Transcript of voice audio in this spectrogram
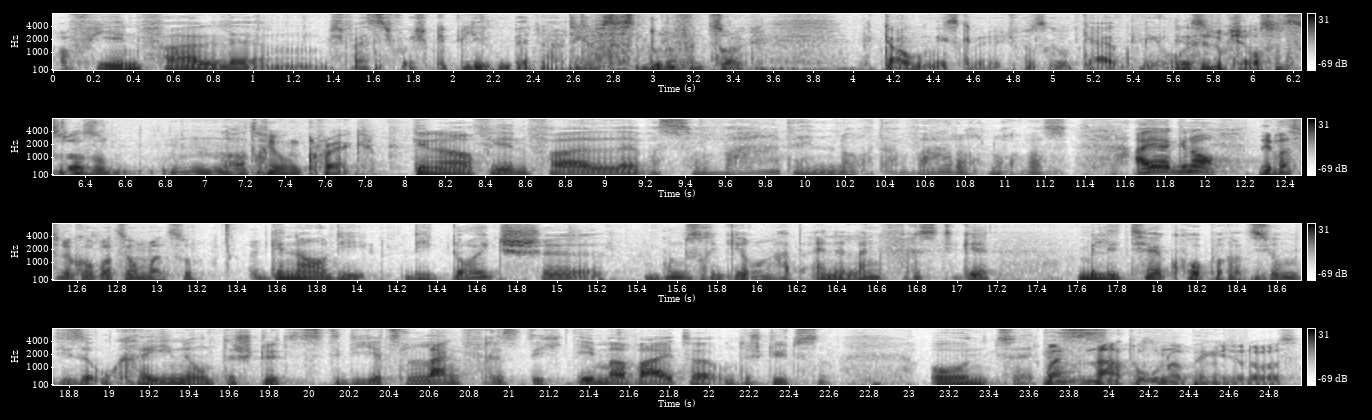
Auf jeden Fall, ähm, ich weiß nicht, wo ich geblieben bin, Alter. Digga, was hast denn du da für ein Zeug? Kaugummis geblieben. Ich muss gut Kaugummi Das holen. sieht wirklich aus, als da so Natrium-Crack. Genau, auf jeden Fall. Äh, was war denn noch? Da war doch noch was. Ah ja, genau. Nee, was für eine Kooperation meinst du? Genau, die, die deutsche Bundesregierung hat eine langfristige Militärkooperation mit dieser Ukraine unterstützt, die die jetzt langfristig immer weiter unterstützen. Und äh, Du meinst NATO-unabhängig oder was?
